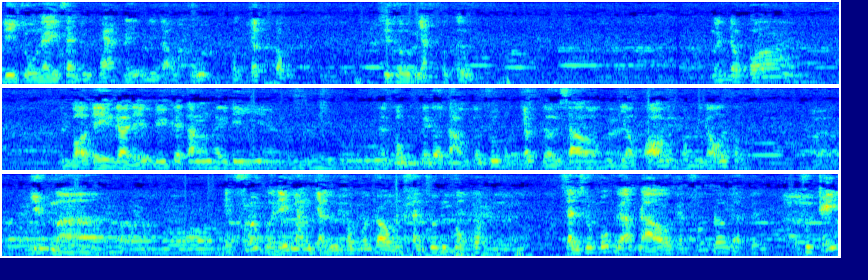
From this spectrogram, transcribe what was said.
đi chùa này sang chùa khác để mà đi tạo phước, vật chất không. Sư thượng nhắc phật tử, mình đâu có, mình bỏ tiền ra để đi cây tăng hay đi cúng cái đó tạo cái phước vật chất đời sau. Mình giàu có mình không bị đói không? Nhưng mà cái phước mà để ngăn chặn không có cho mình sanh xuống địa ngục á. Sanh xuống bốn đoạn đạo cái phước đó là cái, cái phước trí.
